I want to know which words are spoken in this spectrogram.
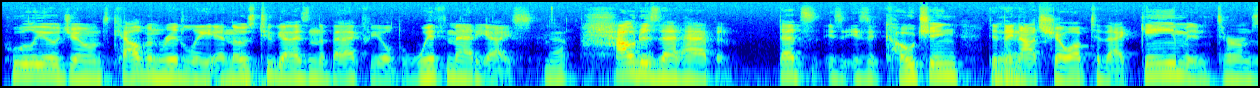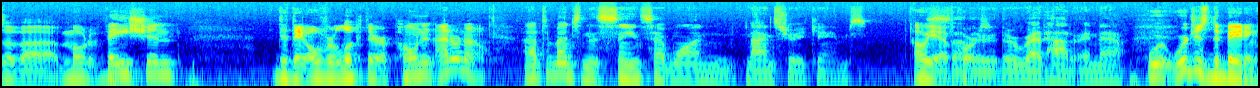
Julio Jones, Calvin Ridley, and those two guys in the backfield with Matty Ice. Yep. How does that happen? That's is, is it coaching? Did they not show up to that game in terms of uh, motivation? Did they overlook their opponent? I don't know. not to mention the Saints have won nine straight games. Oh yeah, So of course. They're, they're red hot right now. We're, we're just debating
